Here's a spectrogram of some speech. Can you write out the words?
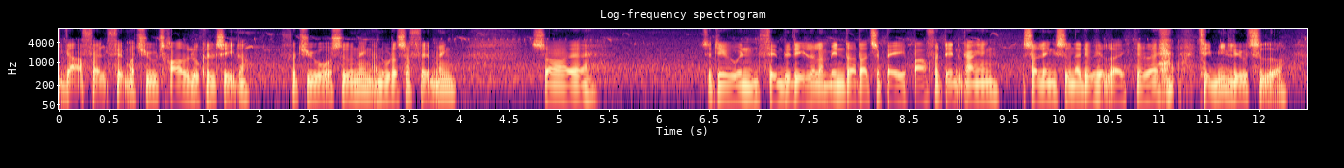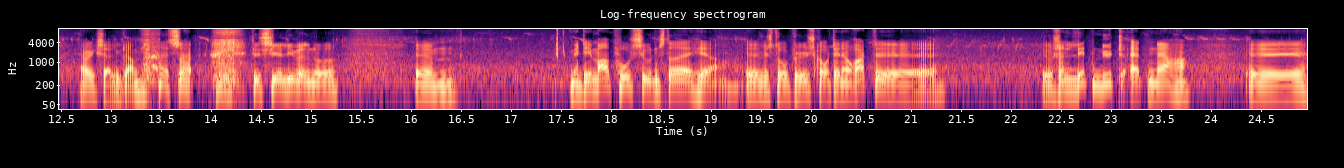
i hvert fald 25-30 lokaliteter for 20 år siden, ikke? og nu er der så fem. Ikke? Så, øh, så det er jo en femtedel eller mindre, der er tilbage bare for den gang. Ikke? Så længe siden er det jo heller ikke. Det er, det er min levetid, og jeg er jo ikke særlig gammel. så det siger alligevel noget. Øhm, men det er meget positivt, den stadig er her øh, ved Store Bøgeskov. Den er jo ret... Øh, det er jo sådan lidt nyt, at den er her. Øh,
